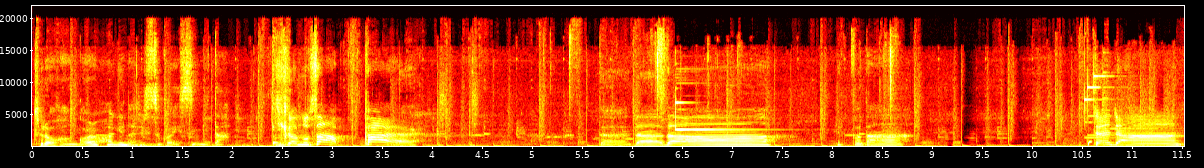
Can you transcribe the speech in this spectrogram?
들어간 걸 확인하실 수가 있습니다. 기가노사 8! 따다다 예쁘다. 짜잔!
